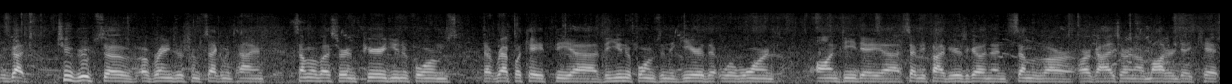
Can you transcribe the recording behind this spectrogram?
We've got two groups of, of Rangers from 2nd Battalion. Some of us are in period uniforms that replicate the, uh, the uniforms and the gear that were worn on D-Day uh, 75 years ago, and then some of our, our guys are in our modern day kit.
